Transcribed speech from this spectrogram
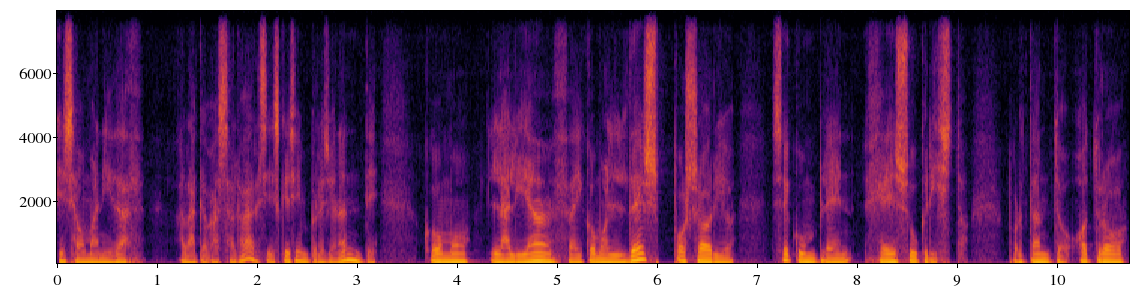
esa humanidad a la que va a salvar. Si es que es impresionante cómo la alianza y cómo el desposorio se cumple en Jesucristo. Por tanto, otro,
